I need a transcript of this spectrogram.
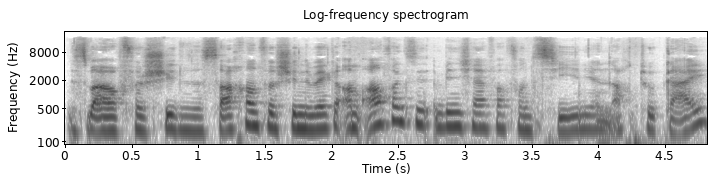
Es war auch verschiedene Sachen, verschiedene Wege. Am Anfang bin ich einfach von Syrien nach Türkei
